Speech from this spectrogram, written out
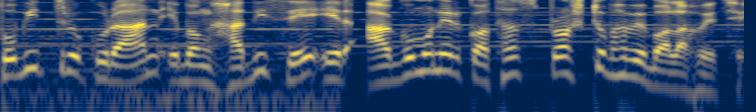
পবিত্র কুরআন এবং হাদিসে এর আগমনের কথা স্পষ্টভাবে বলা হয়েছে।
